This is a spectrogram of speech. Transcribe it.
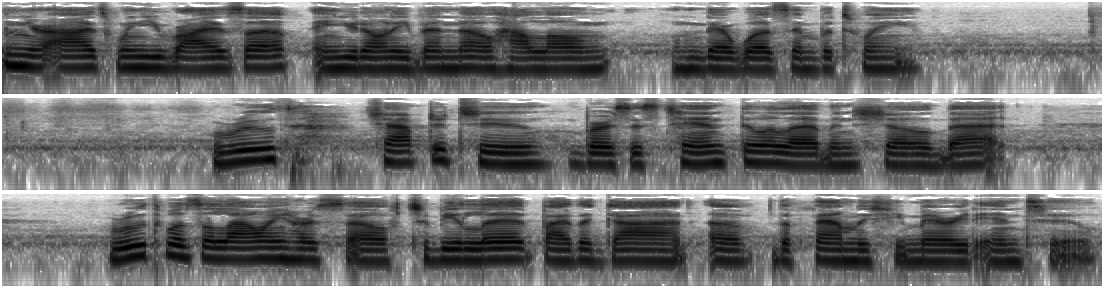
your eyes when you rise up, and you don't even know how long there was in between. Ruth chapter 2, verses 10 through 11 show that Ruth was allowing herself to be led by the God of the family she married into.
